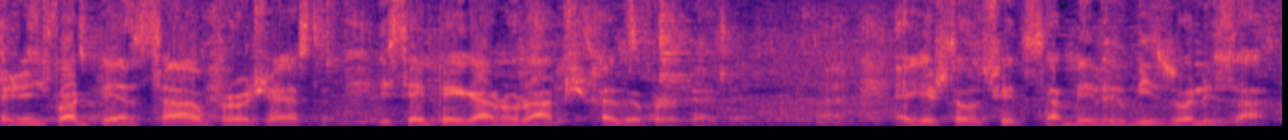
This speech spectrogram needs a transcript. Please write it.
A gente pode pensar o projeto e sem pegar no lápis fazer o projeto. Né? É questão de saber visualizar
